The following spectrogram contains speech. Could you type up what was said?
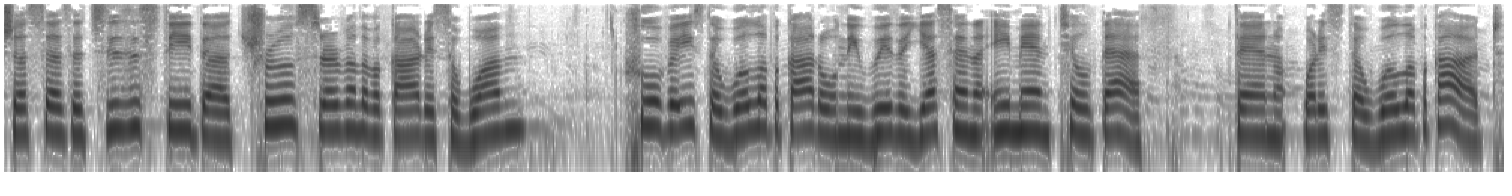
Just as Jesus did, the true servant of God is the one who obeys the will of God only with a yes and amen till death. Then what is the will of God?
